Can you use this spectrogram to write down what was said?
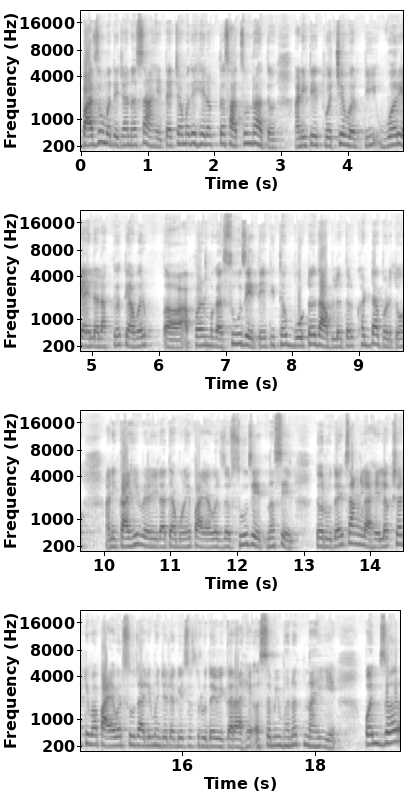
बाजूमध्ये ज्या नसा आहे त्याच्यामध्ये हे रक्त साचून राहतं आणि ते त्वचेवरती वर यायला लागतं. त्यावर आपण बघा सूज येते तिथं बोटं दाबलं तर खड्डा पडतो आणि काही वेळेला त्यामुळे पायावर जर सूज येत नसेल तर हृदय चांगलं आहे. लक्षात ठेवा पायावर सूज आली म्हणजे लगेचच हृदयविकार आहे असं मी म्हणत नाही आहे पण जर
